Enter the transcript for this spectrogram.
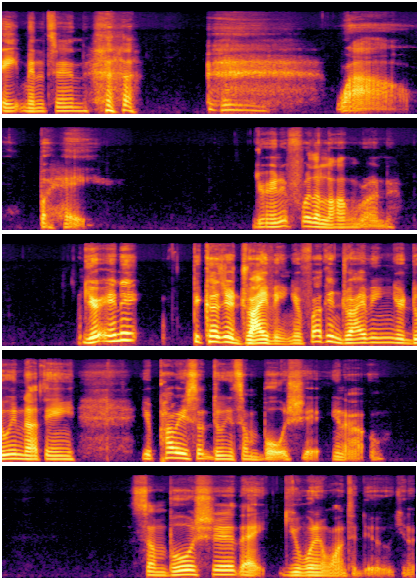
8 minutes in? wow. But hey, you're in it for the long run. You're in it because you're driving. You're fucking driving. You're doing nothing. You're probably doing some bullshit, you know, some bullshit that you wouldn't want to do. You know,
